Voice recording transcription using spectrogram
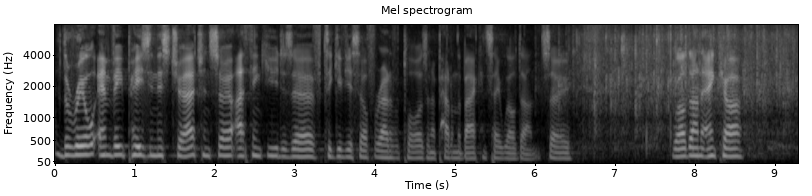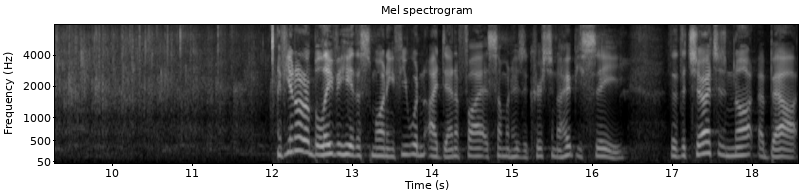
the real MVPs in this church, and so I think you deserve to give yourself a round of applause and a pat on the back and say, Well done. So, well done, Anchor. If you're not a believer here this morning, if you wouldn't identify as someone who's a Christian, I hope you see that the church is not about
